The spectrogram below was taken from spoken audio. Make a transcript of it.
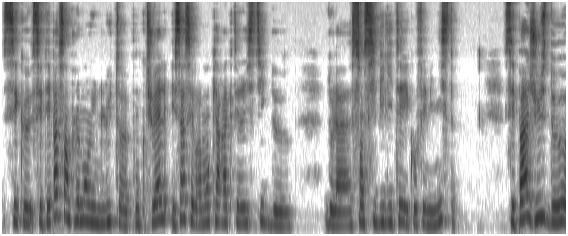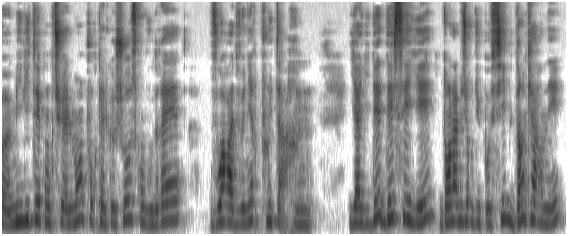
c'est que c'était pas simplement une lutte ponctuelle, et ça, c'est vraiment caractéristique de de la sensibilité écoféministe. C'est pas juste de militer ponctuellement pour quelque chose qu'on voudrait voir advenir plus tard. Mm. Il y a l'idée d'essayer, dans la mesure du possible, d'incarner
